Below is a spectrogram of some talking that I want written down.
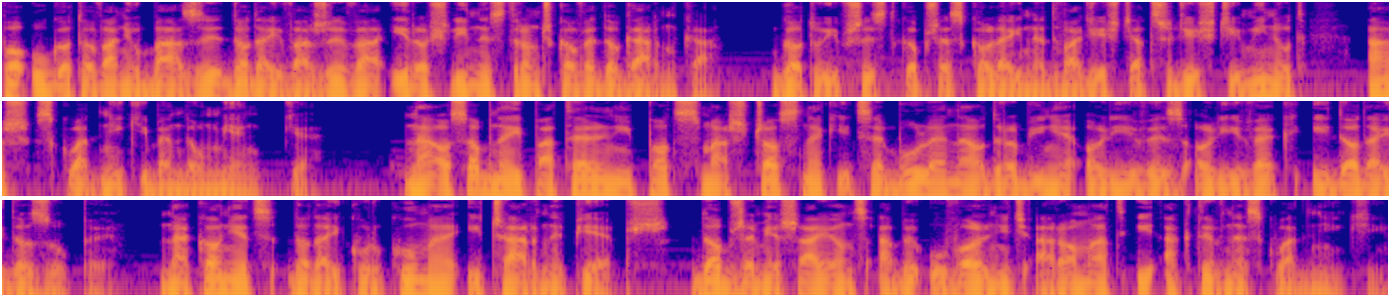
Po ugotowaniu bazy dodaj warzywa i rośliny strączkowe do garnka. Gotuj wszystko przez kolejne 20-30 minut, aż składniki będą miękkie. Na osobnej patelni podsmaż czosnek i cebulę na odrobinie oliwy z oliwek i dodaj do zupy. Na koniec dodaj kurkumę i czarny pieprz, dobrze mieszając, aby uwolnić aromat i aktywne składniki.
